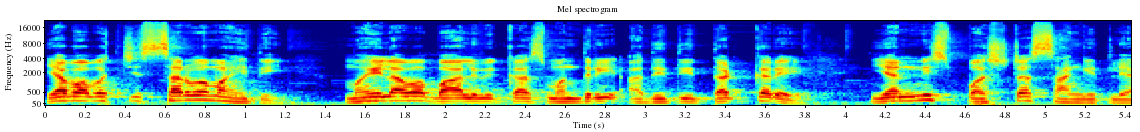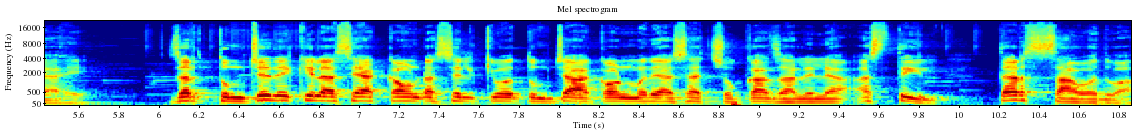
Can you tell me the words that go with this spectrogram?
याबाबतची सर्व माहिती महिला व बालविकास मंत्री अदिती तटकरे यांनी स्पष्ट सांगितले आहे. जर तुमचे देखील असे अकाउंट असेल किंवा तुमच्या अकाउंटमध्ये अशा चुका झालेल्या असतील तर सावध व्हा.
